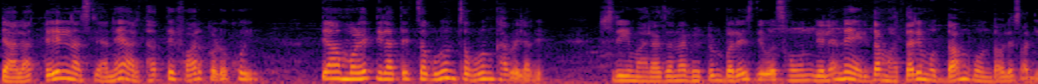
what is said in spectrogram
त्याला तेल नसल्याने अर्थात ते फार कडक होई. त्यामुळे तिला ते चघळून चघळून खावे लागे. श्री महाराजांना भेटून बरेच दिवस होऊन गेल्याने एकदा म्हातारी मुद्दाम गोंदावल्यास आली.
